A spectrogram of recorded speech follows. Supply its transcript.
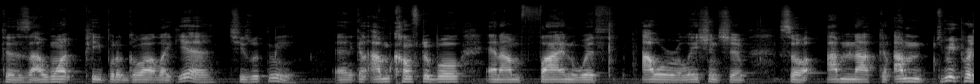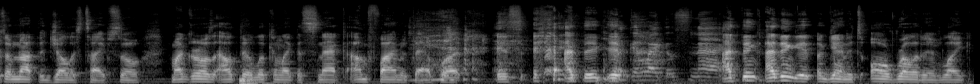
because I want people to go out like, yeah, she's with me, and 'cause I'm comfortable and I'm fine with our relationship. So I'm not gonna. I'm to me personally, I'm not the jealous type. So my girl's out there looking like a snack. I'm fine with that. But it's I think it. looking like a snack. I think I think it again. It's all relative. Like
